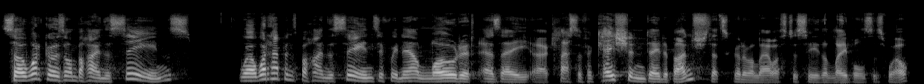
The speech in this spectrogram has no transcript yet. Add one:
So what goes on behind the scenes? Well, what happens behind the scenes if we now load it as a, a classification data bunch, that's going to allow us to see the labels as well.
